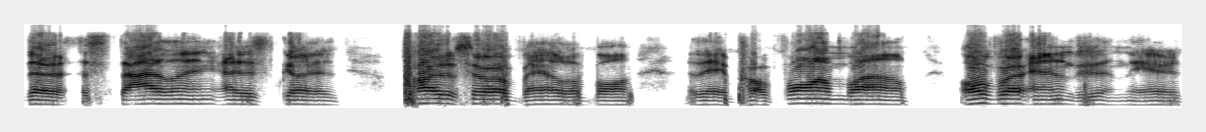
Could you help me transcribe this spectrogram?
The styling is good parts are available, they perform well, over engineered.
